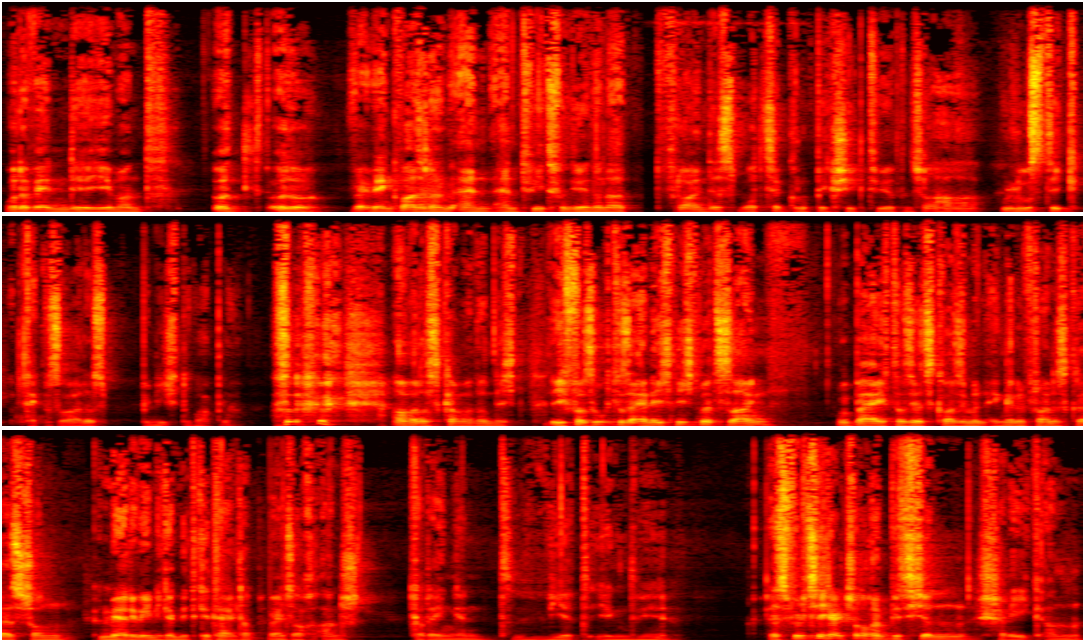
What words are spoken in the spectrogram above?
Oder wenn dir jemand, also wenn quasi dann ein, ein Tweet von dir in einer Freundes-WhatsApp-Gruppe geschickt wird und so, haha, lustig, denkt man so, ah, das bin ich, du Wappler. Aber das kann man dann nicht. Ich versuche das eigentlich nicht mehr zu sagen, wobei ich das jetzt quasi meinen engeren Freundeskreis schon mehr oder weniger mitgeteilt habe, weil es auch anstrengend wird irgendwie. Es fühlt sich halt schon noch ein bisschen schräg an.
